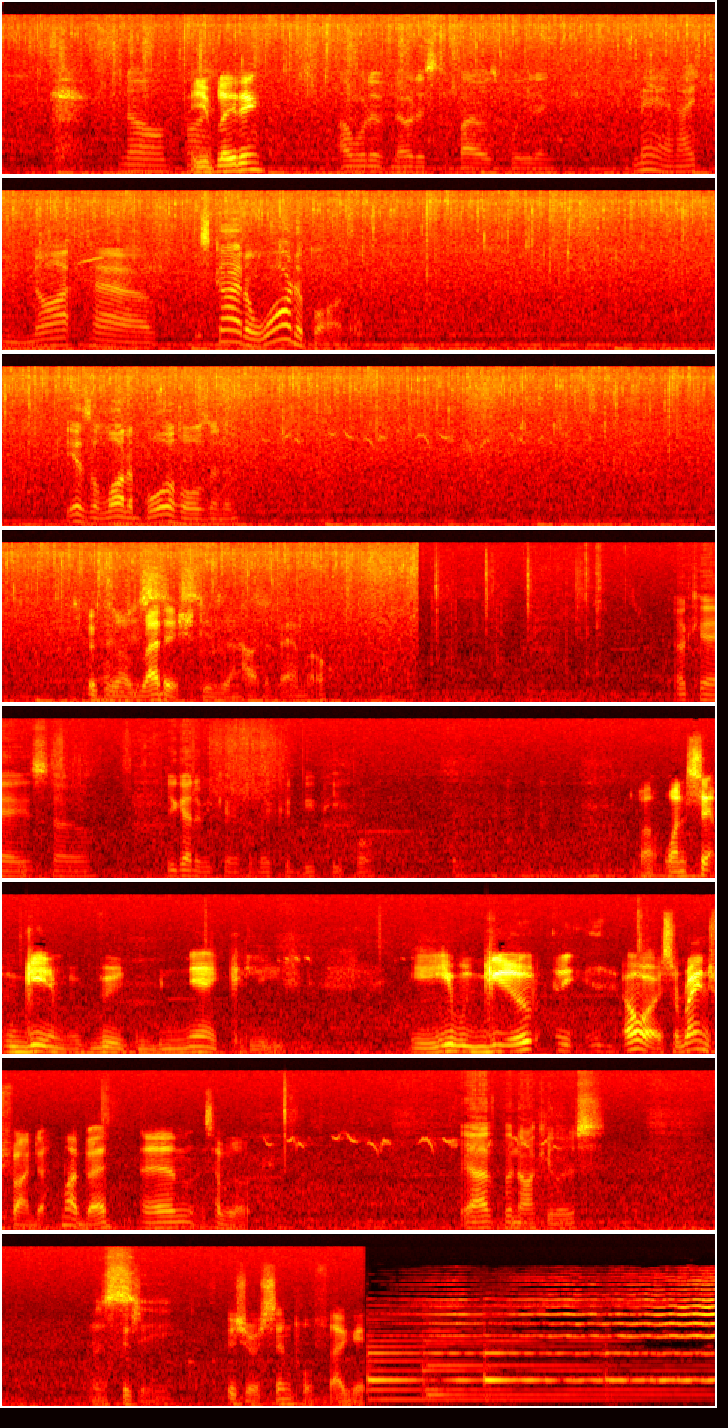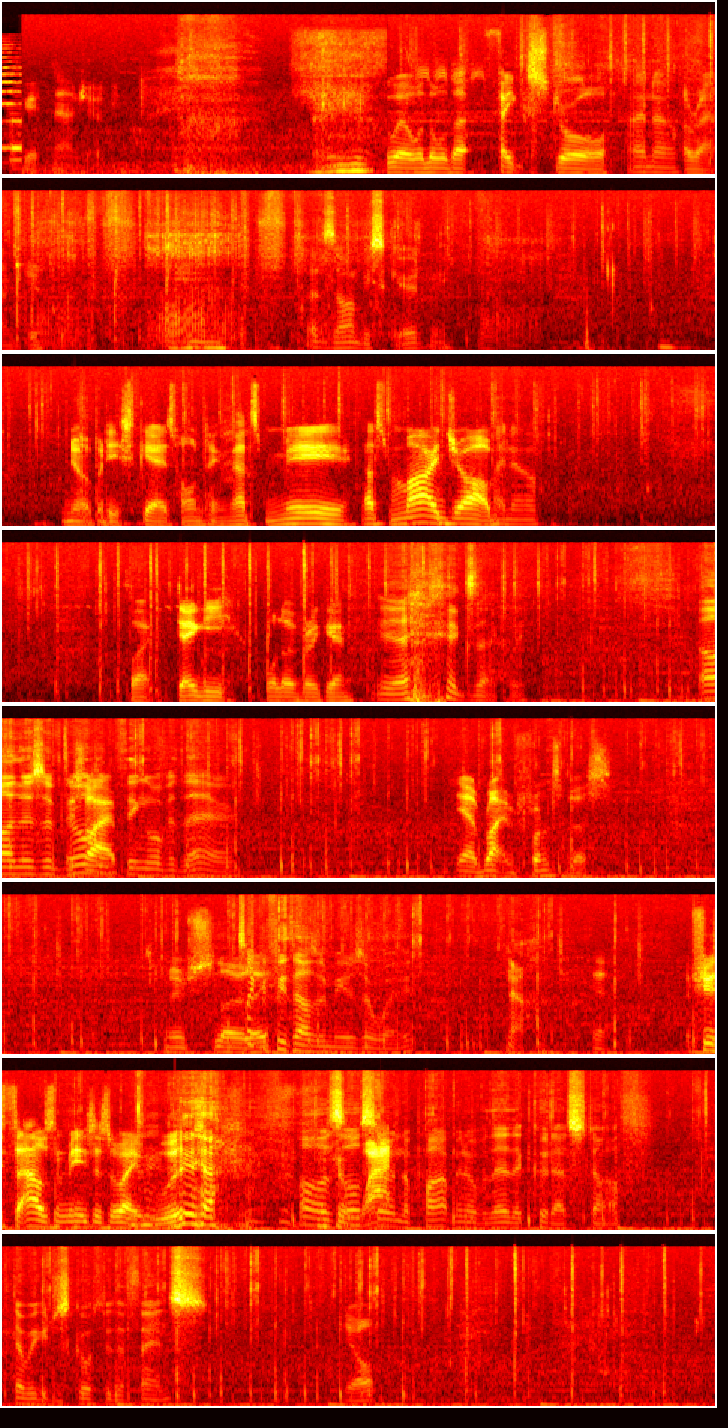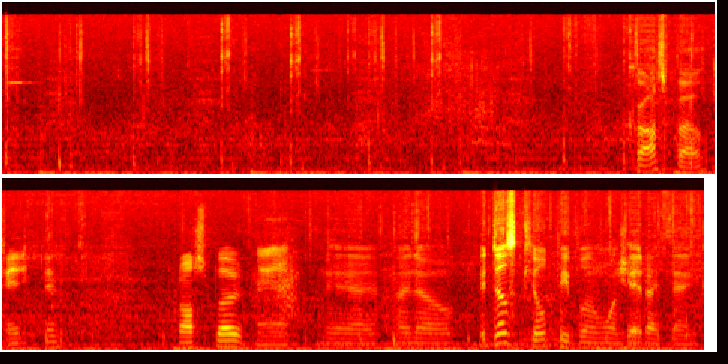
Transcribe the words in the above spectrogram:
No, I'm Are you bleeding? I would have noticed if I was bleeding. Man, I do not have... This guy had a water bottle. He has a lot of bullet holes in him. It's because I'm I radished his Out of ammo. Okay, so... You gotta be careful, there could be people. Well, one second, get him with binoculars. Here we go. Oh, it's a rangefinder. My bad. Um, let's have a look. Yeah, I have binoculars. Let's Because see. because you're a simple faggot. Faggot, now joking. well, with all that fake straw I know. around you. That zombie scared me. Nobody scares haunting. That's me. That's my job. I know. Like Deggy all over again. Yeah, exactly. Oh, there's a building like- thing over there. Yeah, right in front of us. Let's move It's like a few thousand meters away. No. Yeah. A few thousand meters away. What? yeah. Oh, there's also Wow. an apartment over there that could have stuff. That we could just go through the fence. Yup. Crossbow. Anything? Crossbow? Nah. Yeah, I know. It does kill people in one Shit. hit, I think.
